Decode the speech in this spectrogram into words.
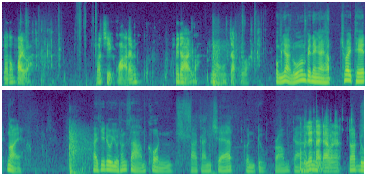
เราต้องไปว่ะ เราฉีกขวาได้ไหมไม่ได้ว่ะโล่งจัดเลยว่ะผมอยากรู้ว่ามันเป็นยังไงครับ ช่วยเทสหน่อย ใครที่ดูอยู่ทั้งสามคนตาการแชท คนดูพร้อมกันเราไปเล่นไหนได้วะเนี่ยยอดดู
